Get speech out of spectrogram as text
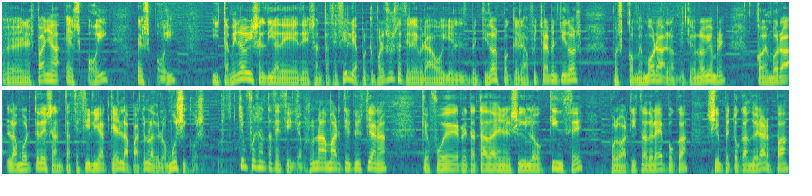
en España es hoy, es hoy. Y también hoy es el día de, Santa Cecilia, porque por eso se celebra hoy el 22, porque la fecha del 22 pues conmemora, el 22 de noviembre, conmemora la muerte de Santa Cecilia, que es la patrona de los músicos. ¿Quién fue Santa Cecilia? Pues una mártir cristiana que fue retratada en el siglo XV por los artistas de la época, siempre tocando el arpa,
